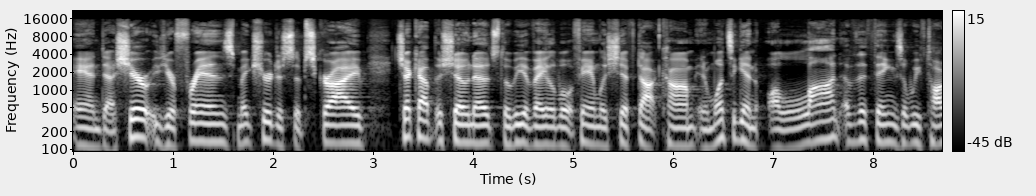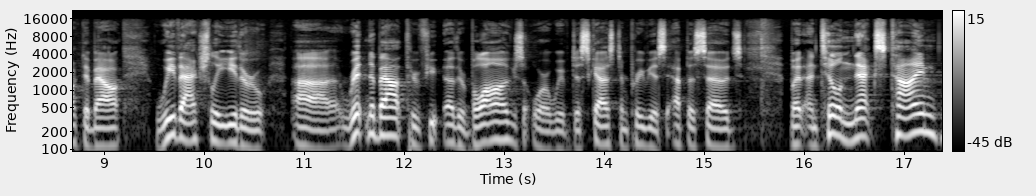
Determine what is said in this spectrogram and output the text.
and uh, share it with your friends. Make sure to subscribe. Check out the show notes, they'll be available at familyshift.com. And once again, a lot of the things that we've talked about, we've actually either uh, written about through other blogs or we've discussed in previous episodes. But until next time,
